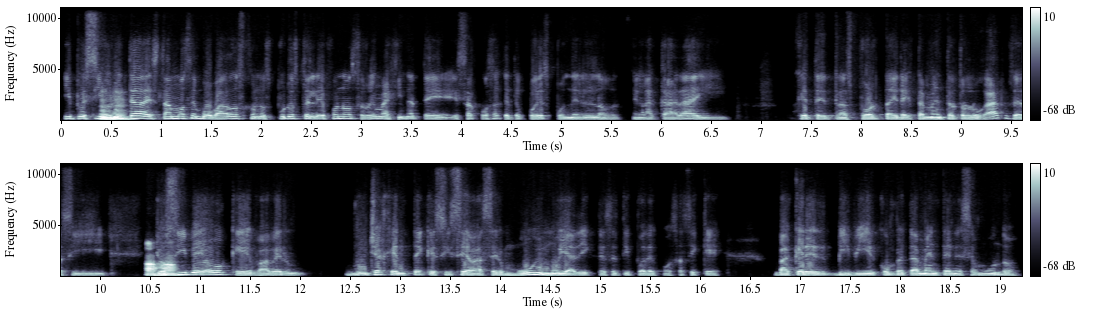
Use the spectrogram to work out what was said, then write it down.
Y pues si ahorita estamos embobados con los puros teléfonos, solo imagínate esa cosa que te puedes poner en la, en la cara y que te transporta directamente a otro lugar. O sea, sí, yo sí veo que va a haber mucha gente que sí se va a hacer muy, muy adicta a ese tipo de cosas y que va a querer vivir completamente en ese mundo.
